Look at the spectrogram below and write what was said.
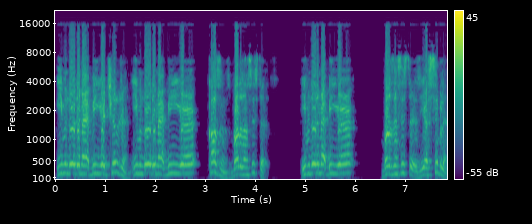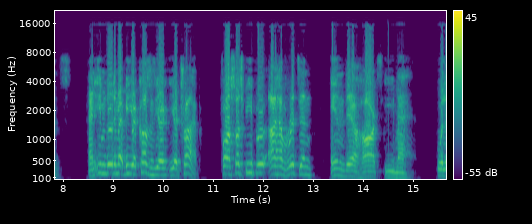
even though they might be your children, even though they might be your cousins, brothers and sisters, even though they might be your brothers and sisters, your siblings, and even though they might be your cousins, your, your tribe. For such people, I have written in their hearts Iman. When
